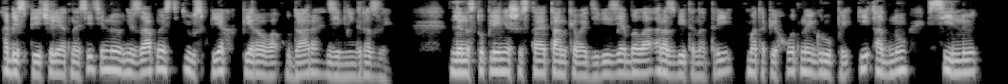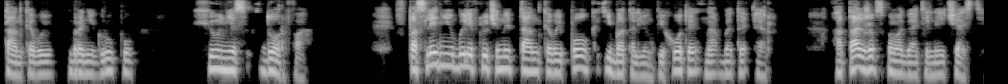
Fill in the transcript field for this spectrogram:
обеспечили относительную внезапность и успех первого удара зимней грозы. Для наступления 6-я танковая дивизия была разбита на три мотопехотные группы и одну сильную танковую бронегруппу Хюнисдорфа. В последнюю были включены танковый полк и батальон пехоты на БТР, а также вспомогательные части.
